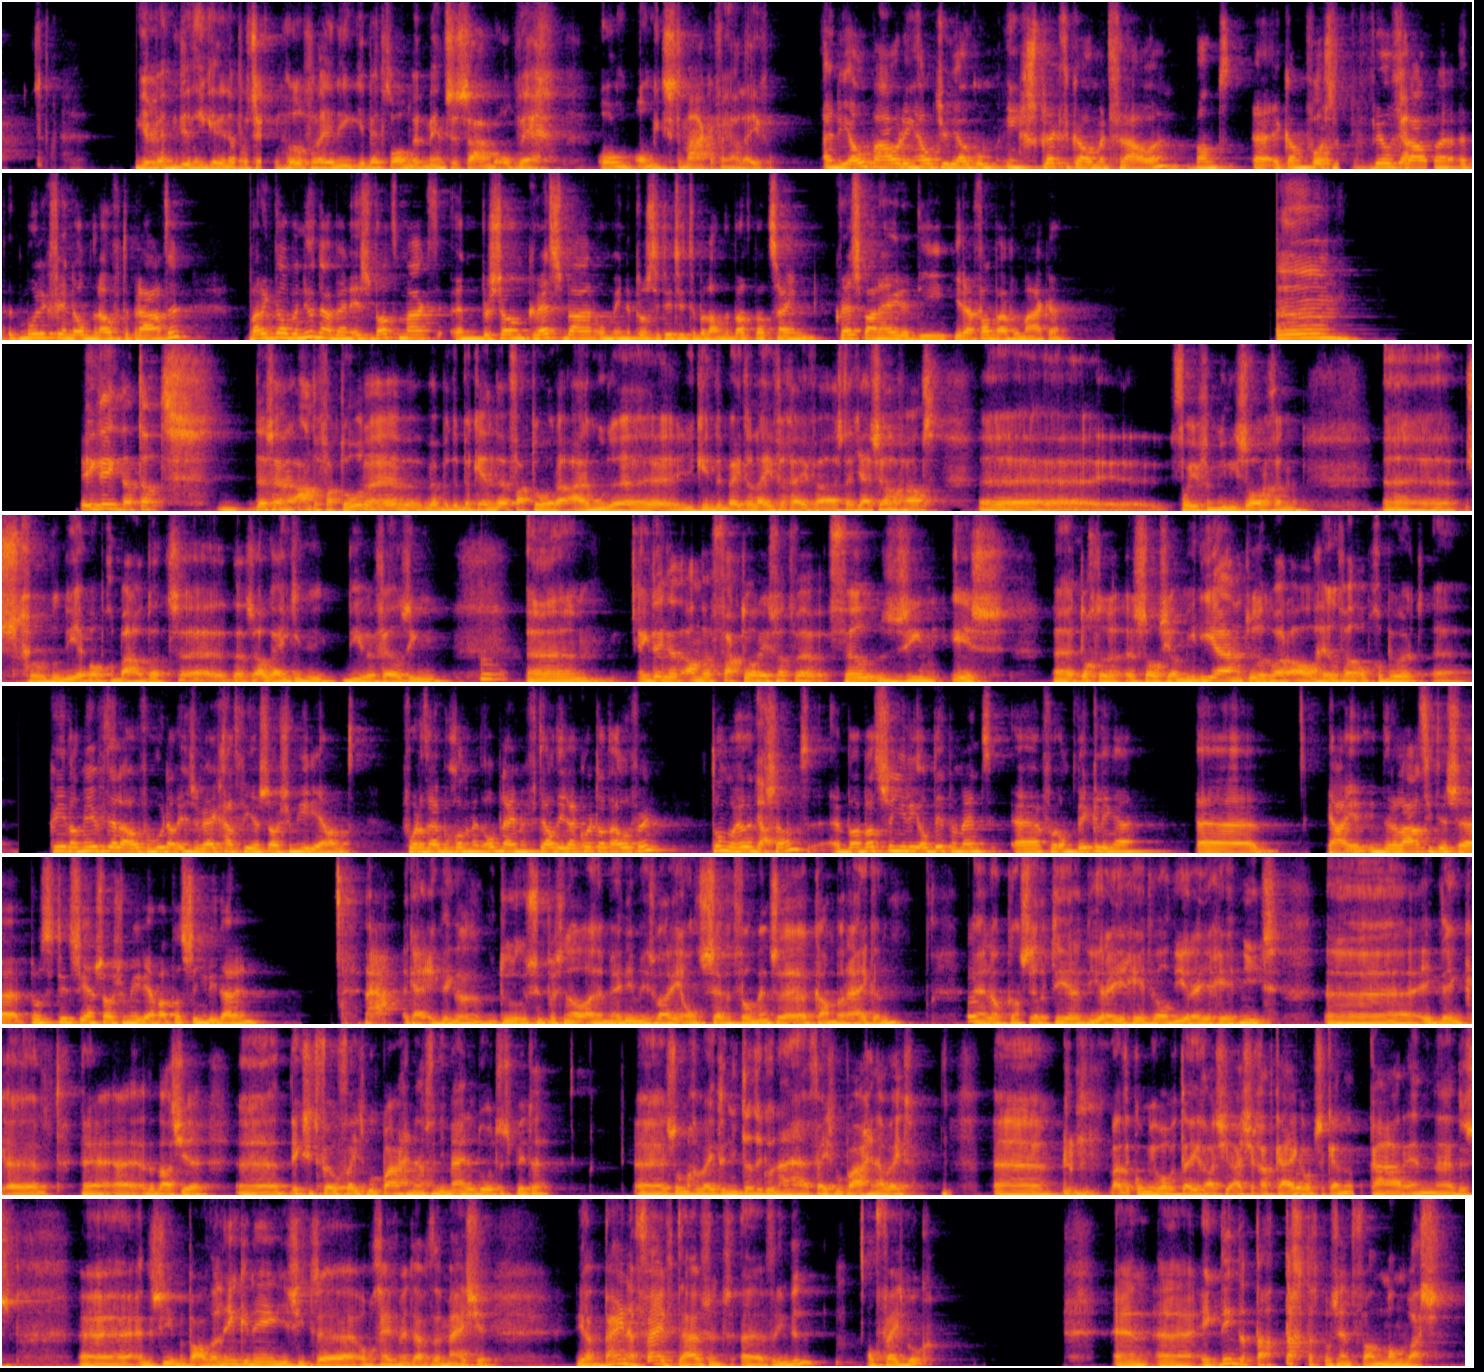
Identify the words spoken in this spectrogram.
je bent niet in één keer in een proces van hulpverlening. Je bent gewoon met mensen samen op weg om, om iets te maken van jouw leven. En die open houding helpt jullie ook om in gesprek te komen met vrouwen. Want uh, ik kan me voorstellen dat veel vrouwen ja. het, het, moeilijk vinden om erover te praten. Waar ik wel benieuwd naar ben, is wat maakt een persoon kwetsbaar om in de prostitutie te belanden? Wat, wat zijn kwetsbaarheden die je daar vatbaar voor maken? Um, ik denk dat dat. Er zijn een aantal factoren. Hè. We hebben de bekende factoren: armoede, uh, je kind een beter leven geven als dat jij zelf had. Uh, voor je familie zorgen. Uh, schulden die je hebt opgebouwd, dat, dat is ook eentje die, die we veel zien. Mm. ik denk dat een andere factor is wat we veel zien, is toch de social media natuurlijk, waar al heel veel op gebeurt. Kun je wat meer vertellen over hoe dat in zijn werk gaat via social media? Want voordat wij begonnen met opnemen, vertelde je daar kort wat over. Klonk wel heel interessant. Ja. Wat, wat, zien jullie op dit moment uh, voor ontwikkelingen uh, ja, in, in, de relatie tussen uh, prostitutie en social media? Wat, wat zien jullie daarin? Nou ja, kijk, ik denk dat het natuurlijk een supersnel medium is waar je ontzettend veel mensen kan bereiken. -hmm. En ook kan selecteren, die reageert wel, die reageert niet. Uh, ik denk uh, hè, uh, dat als je. ik zit veel Facebookpagina's van die meiden door te spitten. sommigen weten niet dat ik hun Facebookpagina weet. maar daar kom je wel weer tegen als je, als je gaat kijken, want ze kennen elkaar. En, dus, en dan zie je bepaalde linken in. Je ziet op een gegeven moment dat een meisje. die had bijna 5000 vrienden op Facebook. En uh, ik denk dat dat 80% van man was.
